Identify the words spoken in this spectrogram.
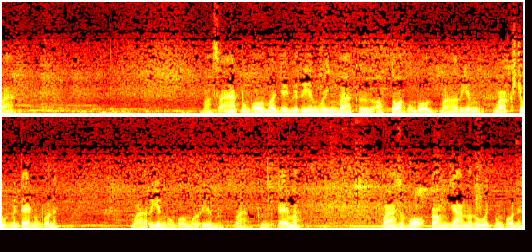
បាទ បាទស្អាតបងប្អូនបើនិយាយវារៀងវិញបាទគឺអស់ទាស់បងប្អូនបាទរៀងបាទខ្ជូតមែនតើបងប្អូនណាបាទរៀងបងប្អូនមើលរៀងបាទគឺអែមហ៎បាទសបកកង់យ៉ានរួចបងប្អូនណា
